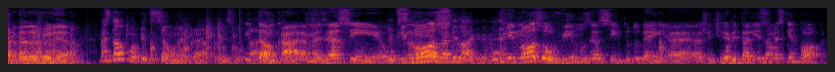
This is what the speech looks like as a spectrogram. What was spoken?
A dona Jurema. Mas tava com uma petição, né, pra, pra eles voltarem. Então, cara, mas é assim, o que nós, não é milagre, o né? que nós ouvimos é assim, tudo bem, é, a gente revitaliza, mas quem toca?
